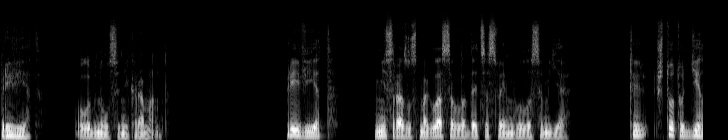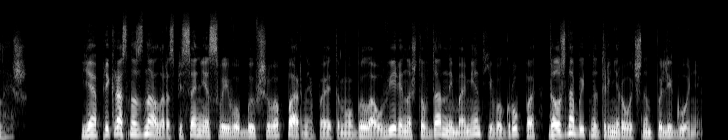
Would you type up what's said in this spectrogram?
«Привет», — улыбнулся некромант. «Привет», — не сразу смогла совладать со своим голосом я. «Ты что тут делаешь?» Я прекрасно знала расписание своего бывшего парня, поэтому была уверена, что в данный момент его группа должна быть на тренировочном полигоне.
